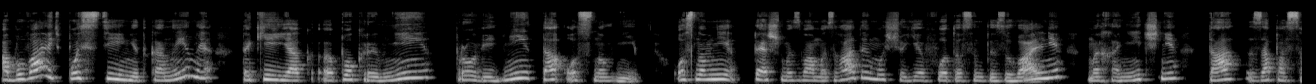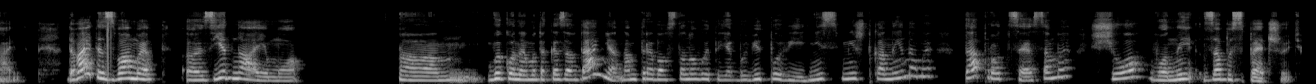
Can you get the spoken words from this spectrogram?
А бувають постійні тканини, такі як е, покривні, провідні та основні. Основні теж ми з вами згадуємо, що є фотосинтезувальні, механічні та запасальні. Давайте з вами е, з'єднаємо, виконаємо таке завдання. Нам треба встановити якби, відповідність між тканинами та процесами, що вони забезпечують.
